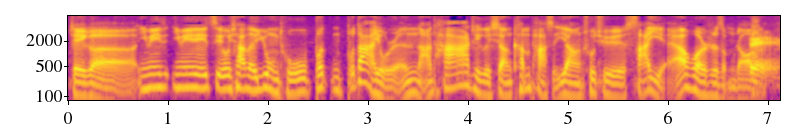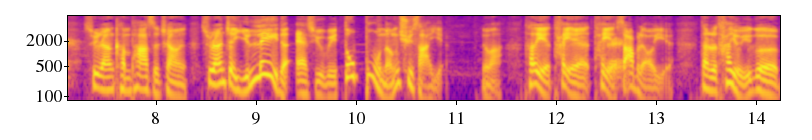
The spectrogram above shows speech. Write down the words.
这个因为因为自由侠的用途不不大有人拿它这个像 Compass 一样出去撒野啊，或者是怎么着的。对。虽然 Compass 这样，虽然这一类的 SUV 都不能去撒野。对吧？它也，它也，它也撒不了野，但是它有一个，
